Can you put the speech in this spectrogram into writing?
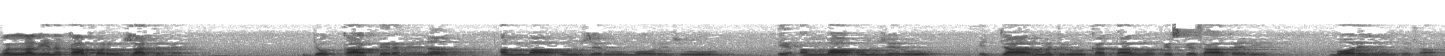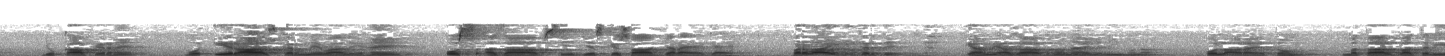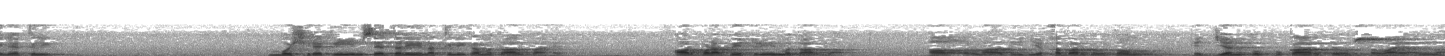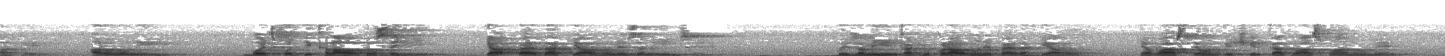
ولدین کافر زجر ہے۔ جو کافر ہیں نا، اما ان ضرور مور زور اے اما ان ضرور جار مجرور کا تعلق کس کے ساتھ ہے جی؟ مورزون کے ساتھ۔ جو کافر ہیں، وہ اراض کرنے والے ہیں۔ اس عذاب سے جس کے ساتھ ڈرائے گئے۔ پرواہ نہیں کرتے کہ ہمیں عذاب ہونا ہے یا نہیں ہونا۔ کل آ رہا ہے تم مطالبہ دلیل اکلی مشرقین سے دلیل اکلی کا مطالبہ ہے اور بڑا بہترین مطالبہ۔ آپ فرما دیجیے خبر دو تم کہ جن کو پکارتے ہو سوائے اللہ کے اور مجھ کو دکھلاؤ تو صحیح کیا پیدا کیا انہوں نے زمین سے؟ کوئی زمین کا ٹکڑا انہوں نے پیدا کیا ہو؟ کیا واسطے ان کے شرکت ہو آسمانوں میں؟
